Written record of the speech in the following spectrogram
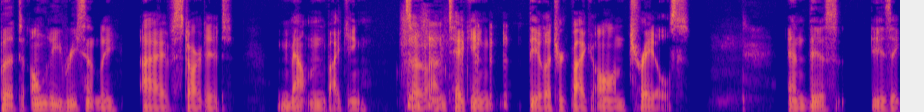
But only recently, I've started mountain biking. So I'm taking the electric bike on trails. And this is a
